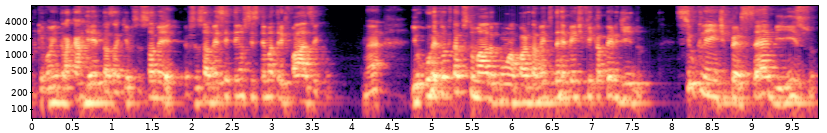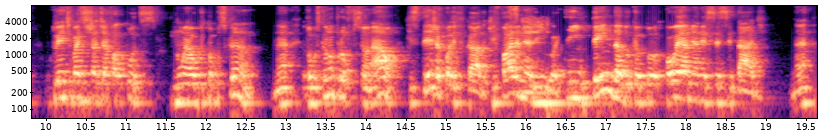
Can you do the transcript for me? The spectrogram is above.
porque vão entrar carretas aqui, eu preciso saber. Eu preciso saber se tem um sistema trifásico, né? E o corretor que está acostumado com um apartamento, de repente fica perdido. Se o cliente percebe isso, o cliente vai se chatear e falar, putz, não é o que eu estou buscando. Né? Eu estou buscando um profissional que esteja qualificado, que fale Sim. a minha língua, que entenda do que eu tô, qual é a minha necessidade. Né?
